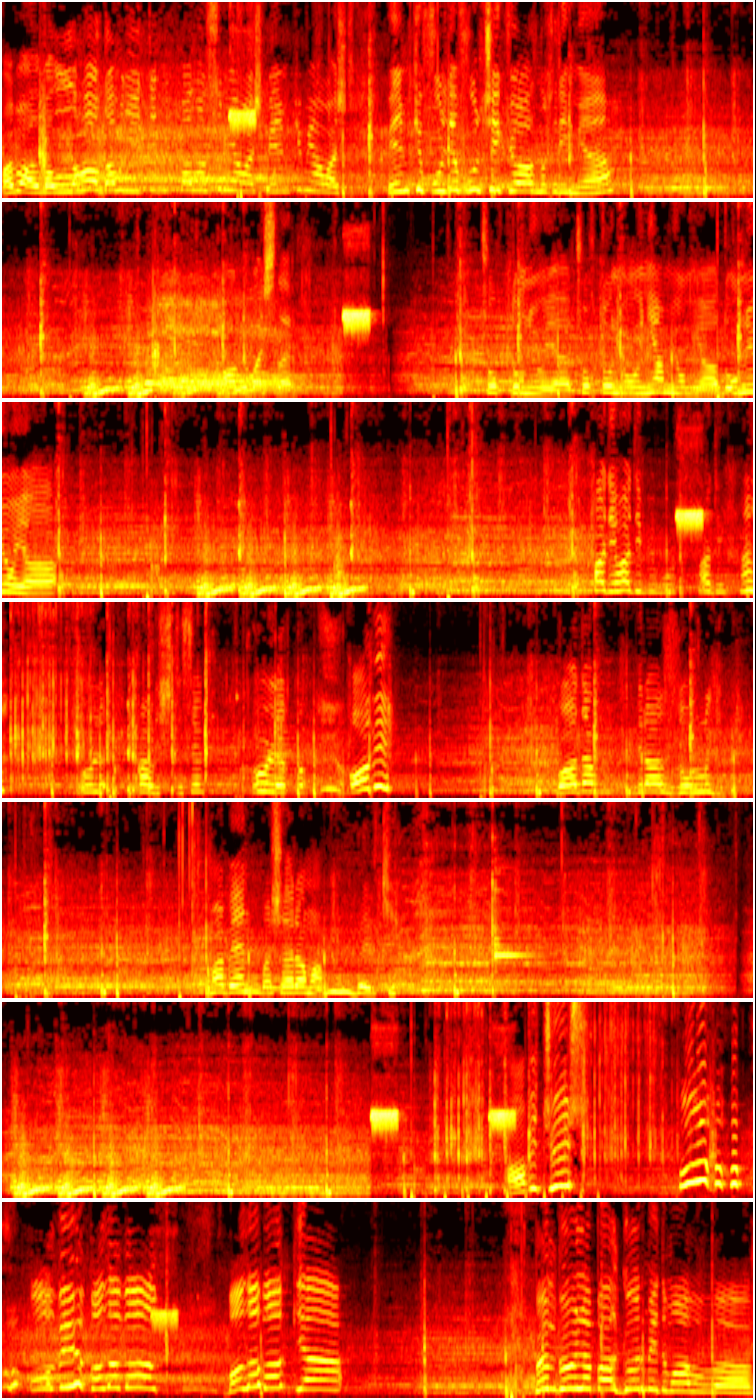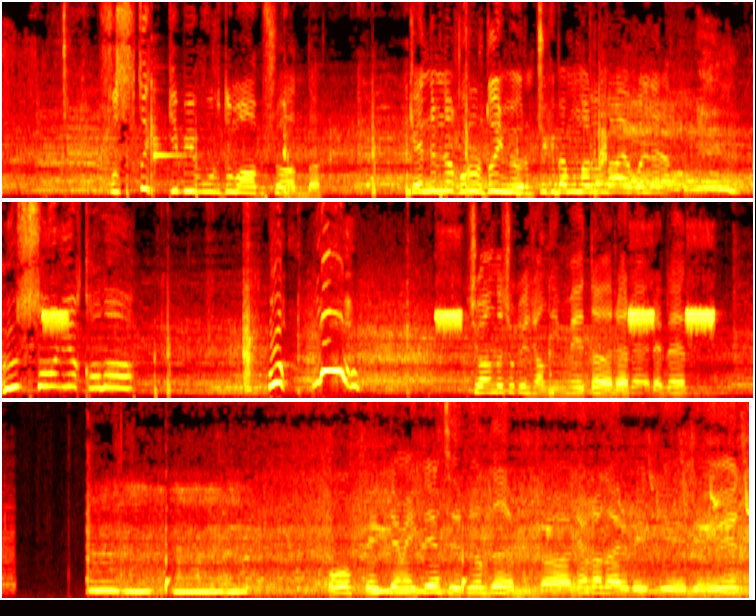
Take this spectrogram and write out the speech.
Abi vallahi adamın internet balansı mı yavaş benimki mi yavaş? Benimki full de full çekiyor ağzını kırayım ya. Abi başlar. Çok donuyor ya. Çok donuyor. Oynayamıyorum ya. Donuyor ya. Hadi hadi bir vur. Hadi. Heh. Öyle kal işte sen. Öyle kal. Abi. Bu adam biraz zorlu gibi. Ama ben başaramam belki. Abi çüş. Abi bala bak. Bala bak ya. Ben böyle bal görmedim abi. Fıstık gibi vurdum abi şu anda. Kendimle gurur duymuyorum. Çünkü ben bunlardan daha iyi goller attım. 3 saniye kala. Şu anda çok heyecanlıyım ve. Of beklemekten sıkıldım. Daha ne kadar bekleyeceğiz?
